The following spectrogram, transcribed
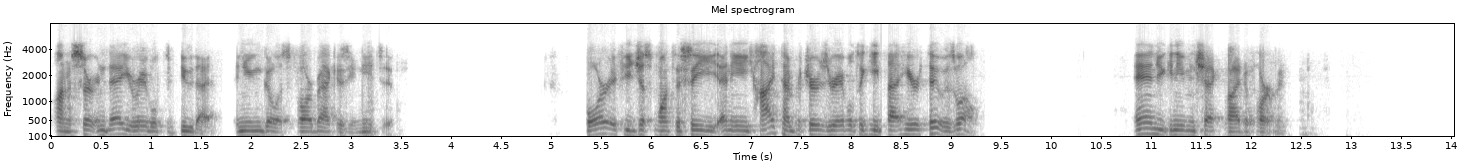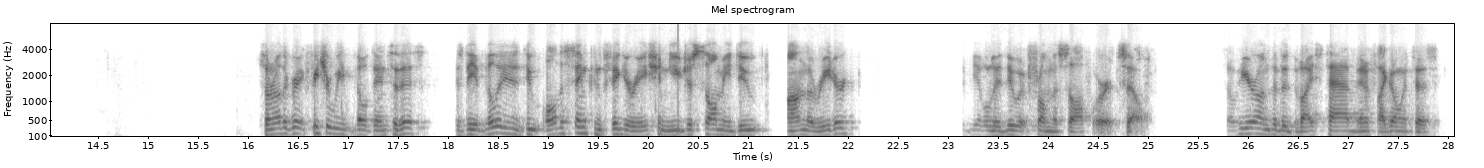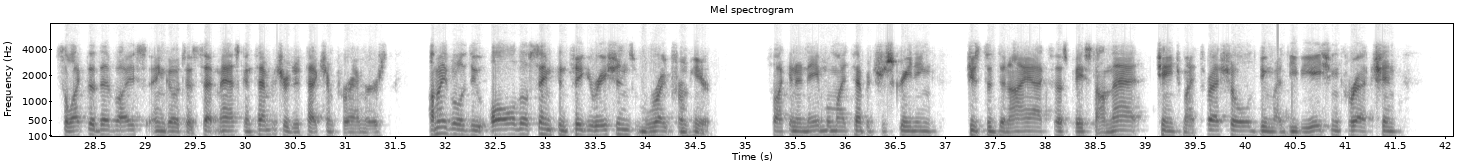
on a certain day, you're able to do that. And you can go as far back as you need to. Or if you just want to see any high temperatures, you're able to keep that here too as well. And you can even check by department. So another great feature we've built into this is the ability to do all the same configuration you just saw me do on the reader to be able to do it from the software itself. So here under the device tab, and if I go into select the device and go to set mask and temperature detection parameters, I'm able to do all those same configurations right from here. So I can enable my temperature screening, choose to deny access based on that, change my threshold, do my deviation correction.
